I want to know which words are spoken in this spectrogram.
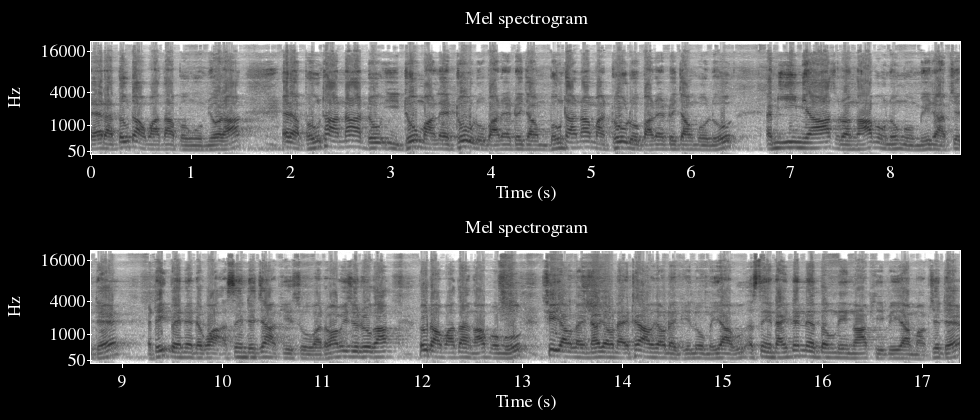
တယ်အဲ့ဒါတုတ်တာဝါဒဘုံကိုပြောတာအဲ့ဒါဘုံဌာနတို့ဤတို့မှလဲတို့လိုပါတဲ့အတွက်ကြောင့်ဘုံဌာနမှာတို့လိုပါတဲ့အတွက်ကြောင့်မို့လို့အမြည်များဆိုတော့ငါးဘုံလုံးကိုမေးတာဖြစ်တယ်အတိတ်ပဲနဲ့တကွအစင်တကြပြေဆိုပါဓမ္မမိတ်ဆွေတို့ကသုဒ္ဓဝါဒငါးဘုံကိုရှေ့ရောက်လိုက်နောက်ရောက်လိုက်အထက်အောက်ရောက်လိုက်ပြေလို့မရဘူးအစင်တိုင်းတစ်နဲ့3 4 5ဖြည့်ပေးရမှာဖြစ်တယ်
